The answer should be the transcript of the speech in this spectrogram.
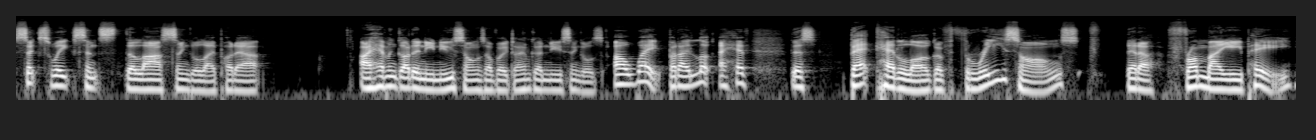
six weeks since the last single I put out. I haven't got any new songs I've worked. I haven't got new singles. Oh, wait, but I look, I have this back catalogue of three songs that are from my EP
